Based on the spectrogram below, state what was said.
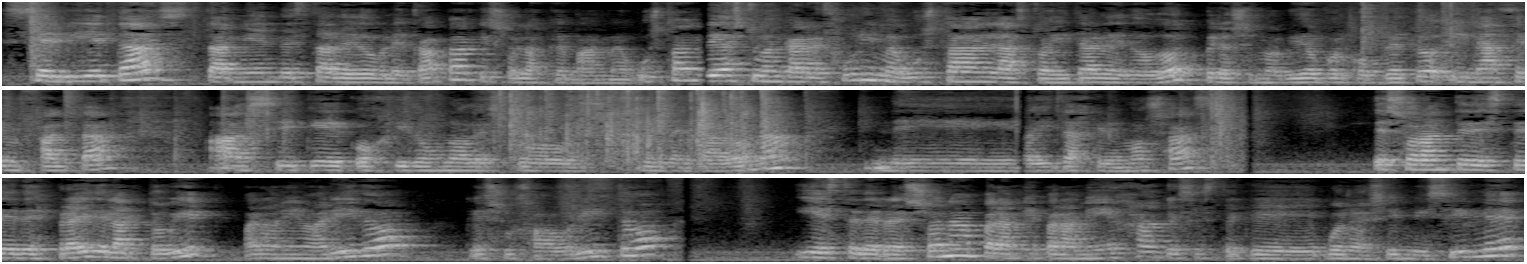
Servilletas también de esta de doble capa, que son las que más me gustan. Ya estuve en Carrefour y me gustan las toallitas de Dodot, pero se me olvidó por completo y me hacen falta. Así que he cogido uno de estos de Mercadona, de toallitas cremosas desodorante de este de spray de Lactovit para mi marido, que es su favorito. Y este de Resona para mí para mi hija, que es este que, bueno, es invisible.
